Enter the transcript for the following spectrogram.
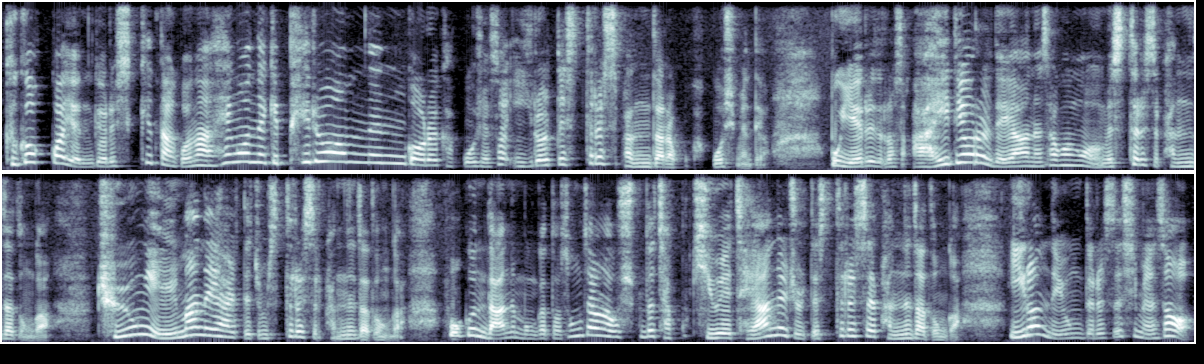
그것과 연결을 시킨다거나 행원에게 필요 없는 거를 갖고 오셔서 이럴 때 스트레스 받는다라고 갖고 오시면 돼요. 뭐 예를 들어서 아이디어를 내야 하는 상황이 오면 스트레스 받는다던가 조용히 일만 해야 할 때 좀 스트레스를 받는다던가 혹은 나는 뭔가 더 성장하고 싶은데 자꾸 기회 제한을 줄 때 스트레스를 받는다던가 이런 내용들을 쓰시면서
